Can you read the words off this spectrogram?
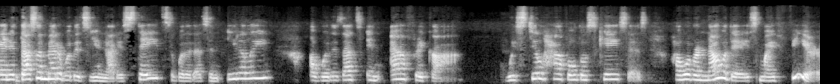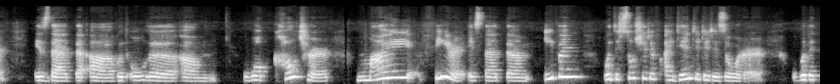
And it doesn't matter whether it's the United States, whether that's in Italy, whether that's in Africa. We still have all those cases. However, nowadays, my fear is that the, uh, with all the um, woke culture, my fear is that um, even with dissociative identity disorder, with a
